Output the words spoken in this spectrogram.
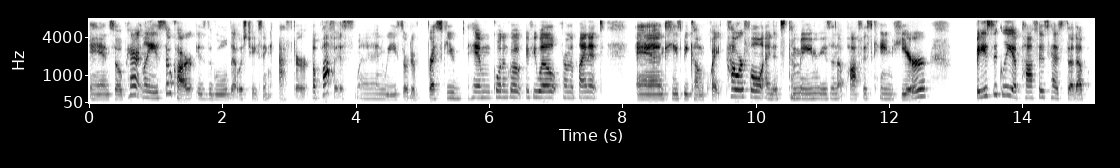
And so apparently Sokar is the Goa'uld that was chasing after Apophis when we sort of rescued him, quote unquote, if you will, from the planet. And he's become quite powerful, and it's the main reason Apophis came here basically Apophis has set up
